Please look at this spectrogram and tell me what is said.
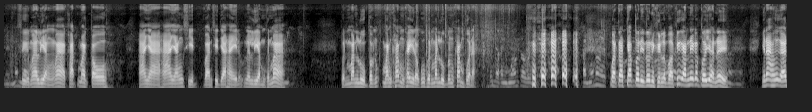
เล่นน้ำซื้อมาเลี้ยงมาคัดมาเกาหาหญ้าหาหยังฉีดหวานฉีดยาให้แล้วเหลี่ยมขึ้นมาเพิ่นมันรูปมันค่ำใครดอกผู้เพิ่นมันรูปมันค่ำพุ่นอะเพิ่นอยากให้ห่วงก็เพิ่นคันเห็นเนาะว่าแต่จับตัวนี้ตัวนี้ขึ้นแล้วบ่คือกันเด้กับตัวอยู่หั่นเด้เออยี่หน้าคือกัน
